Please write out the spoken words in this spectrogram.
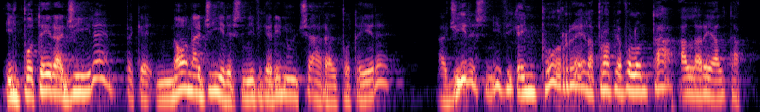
il potere agire, perché non agire significa rinunciare al potere, agire significa imporre la propria volontà alla realtà.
